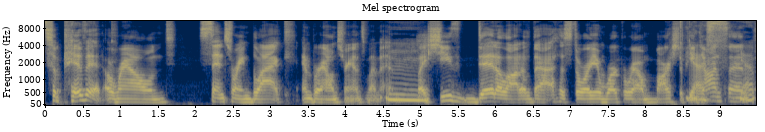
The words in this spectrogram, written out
to pivot around centering black and brown trans women. Mm. Like she did a lot of that historian work around Marsha P. Yes. Johnson Yep.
